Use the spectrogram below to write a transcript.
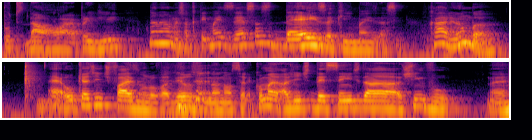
Putz, da hora, aprendi. Não, não, mas só que tem mais essas 10 aqui, mas assim. Caramba! É, o que a gente faz no Louva a Deus, na nossa. Como a gente descende da Shinvu, né?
